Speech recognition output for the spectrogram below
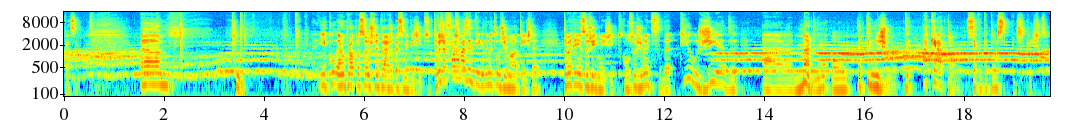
pensa. Um. E eram preocupações centrais do pensamento egípcio. Talvez a forma mais antiga de uma teologia monoteísta também tenha surgido no Egito, com o surgimento da teologia de Amarna ou Atenismo, de Akhenaton, século XIV a.C.,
